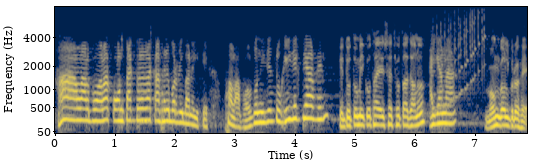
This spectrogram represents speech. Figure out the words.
হালার পরা কন্ট্রাক্টররা কাঠের বডি বানাইছে। ফলাফল তো নিজের চোখেই দেখতে আসেন। কিন্তু তুমি কোথায় এসেছ তা জানো? আইয়া না। মঙ্গল গ্রহে।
